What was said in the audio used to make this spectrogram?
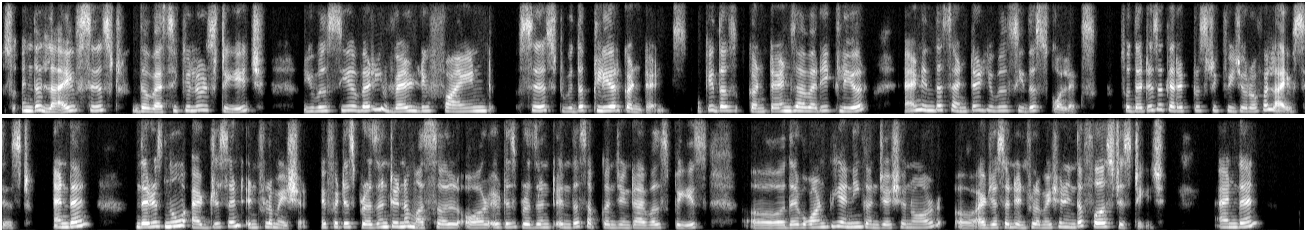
So in the live cyst, the vesicular stage, you will see a very well-defined cyst with the clear contents. Okay, the contents are very clear. And in the center, you will see the scolex. So that is a characteristic feature of a live cyst. And then there is no adjacent inflammation. If it is present in a muscle or it is present in the subconjunctival space, uh, there won't be any congestion or uh, adjacent inflammation in the first stage. And then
